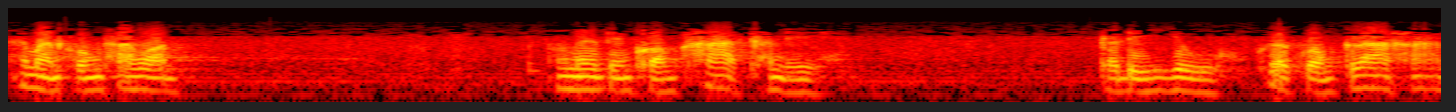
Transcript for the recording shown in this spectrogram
ให้มันคงทาวร ราะมันเป็นความคาดคะเนก็ดีอยู่เพื่อความกล้าหาญ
